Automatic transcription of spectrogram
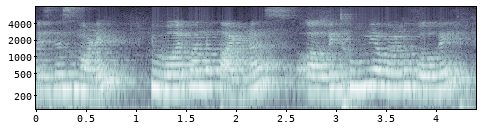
business model, you work on the partners uh, with whom you are going to go with.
